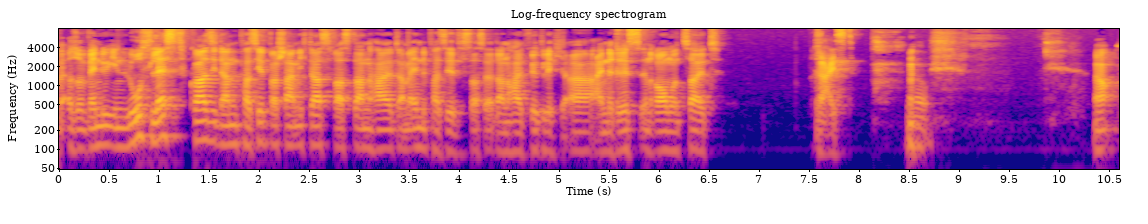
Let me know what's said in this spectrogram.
also wenn du ihn loslässt quasi, dann passiert wahrscheinlich das, was dann halt am Ende passiert ist, dass er dann halt wirklich äh, einen Riss in Raum und Zeit reißt. Ja. Ja.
